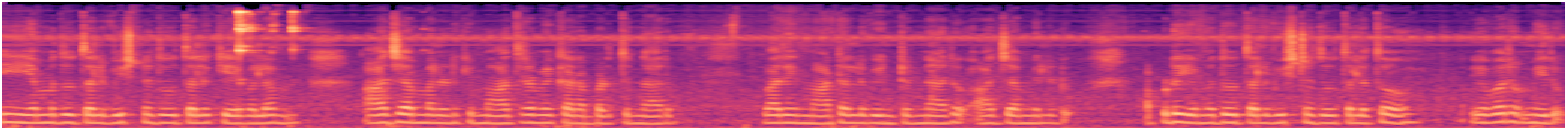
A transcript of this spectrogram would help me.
ఈ యమదూతలు విష్ణుదూతలు కేవలం ఆజామ్మలునికి మాత్రమే కనబడుతున్నారు. వారి మాటలు వింటున్నారు ఆజామిలుడు అప్పుడు యమదూతలు విష్ణుదూతలతో ఎవరు మీరు?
